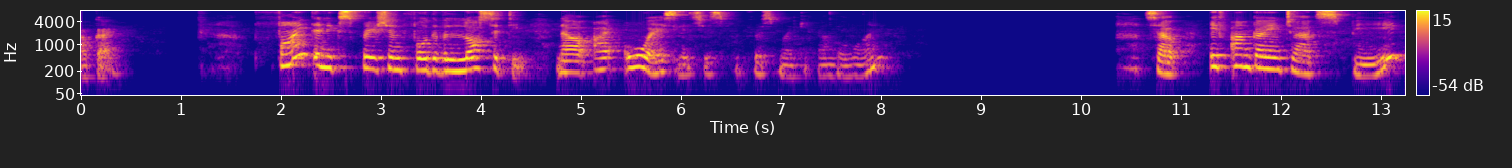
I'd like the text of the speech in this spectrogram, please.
Okay. Find an expression for the velocity. Now, I always, let's just first make it number one. So, if I'm going to have speed,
